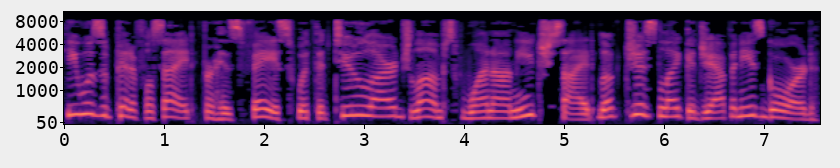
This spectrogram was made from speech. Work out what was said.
He was a pitiful sight, for his face, with the two large lumps, one on each side, looked just like a Japanese gourd.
